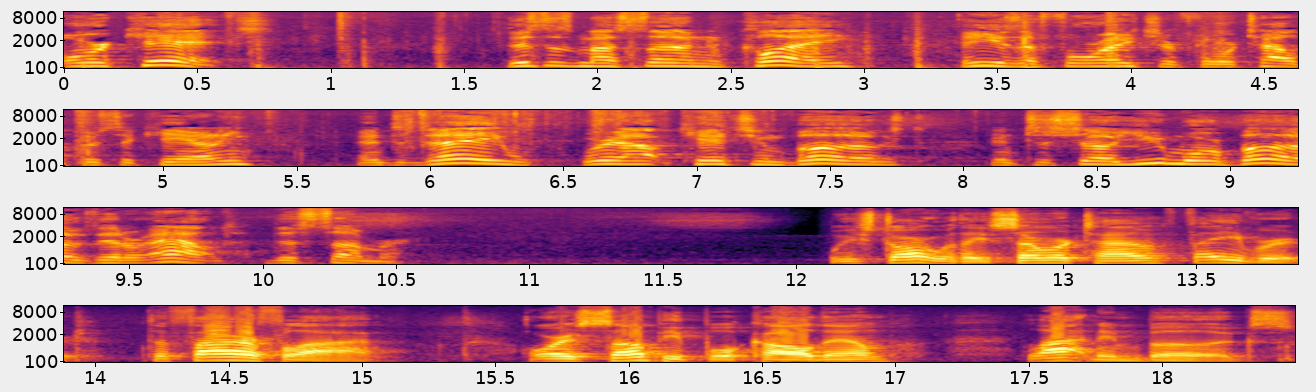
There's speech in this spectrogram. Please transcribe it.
or catch. This is my son Clay. He is a 4-H'er for Tallapoosa County, and today we're out catching bugs and to show you more bugs that are out this summer. We start with a summertime favorite, the firefly, or as some people call them, lightning bugs.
